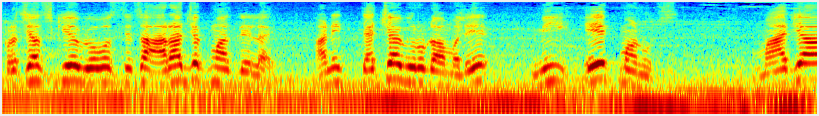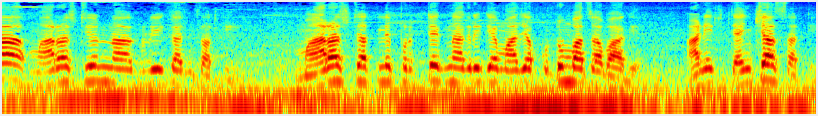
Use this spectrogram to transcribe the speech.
प्रशासकीय व्यवस्थेचा अराजक माजलेला आहे. आणि त्याच्या विरोधामध्ये मी एक माणूस माझ्या महाराष्ट्रीयन नागरिकांसाठी महाराष्ट्रातले प्रत्येक नागरिक हे माझ्या कुटुंबाचा भाग आहे. आणि त्यांच्यासाठी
